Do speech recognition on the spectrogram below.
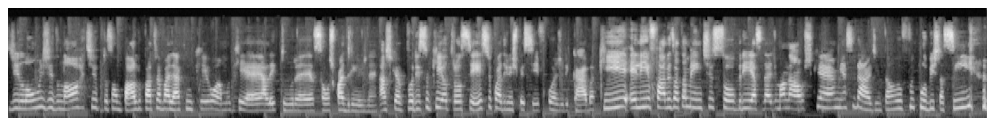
de longe, do norte, para São Paulo, para trabalhar com o que eu amo, que é a leitura, é, são os quadrinhos, né? Acho que é por isso que eu trouxe esse quadrinho específico, a Juricaba, que ele fala exatamente sobre a cidade de Manaus, que é a minha cidade. Então eu fui clubista assim.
